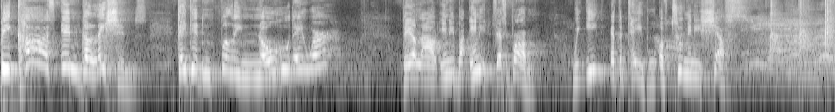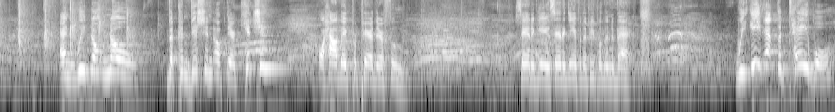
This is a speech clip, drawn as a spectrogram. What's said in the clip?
Because in Galatians, they didn't fully know who they were. They allowed anybody, any, that's the problem. We eat at the table of too many chefs. And we don't know the condition of their kitchen or how they prepare their food. Say it again, say it again for the people in the back. We eat at the table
